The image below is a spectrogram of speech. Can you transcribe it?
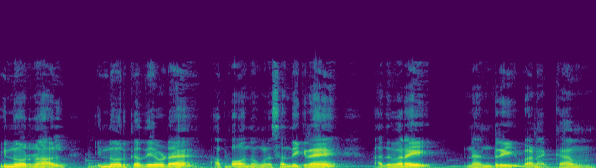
இன்னொரு நாள் இன்னொரு கதையோட அப்பா வந்து உங்களை சந்திக்கிறேன். அதுவரை நன்றி வணக்கம்.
